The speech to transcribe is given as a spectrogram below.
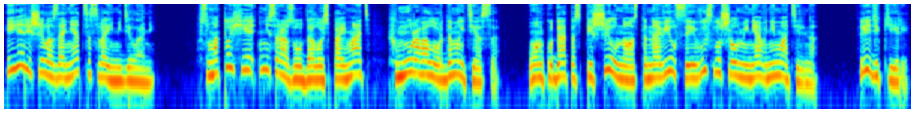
и я решила заняться своими делами. В суматохе не сразу удалось поймать хмурого лорда Мытиаса. Он куда-то спешил, но остановился и выслушал меня внимательно. «Леди Кири,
